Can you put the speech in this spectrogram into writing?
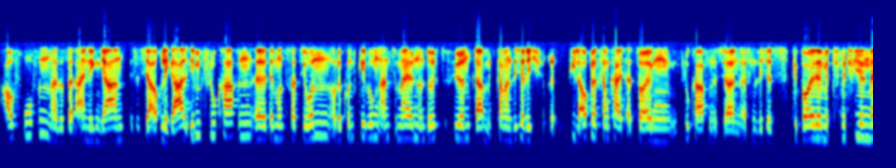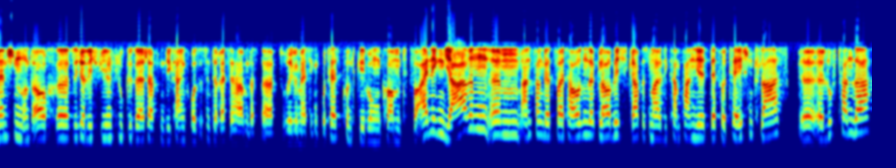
aufrufen. Also seit einigen Jahren ist es ja auch legal, im Flughafen äh, Demonstrationen oder Kundgebungen anzumelden und durchzuführen. Damit kann man sicherlich viel Aufmerksamkeit erzeugen. Ein Flughafen ist ja ein öffentliches Gebäude mit, mit vielen Menschen und auch äh, sicherlich vielen Fluggesellschaften, die kein großes Interesse haben, dass da zu regelmäßigen Protestkundgebungen kommt. Vor einigen Jahren, ähm, Anfang der 2000er, glaube ich, gab es mal die Kampagne Deportation Class äh, Lufthansa.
